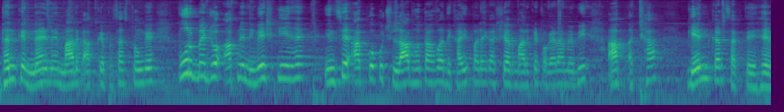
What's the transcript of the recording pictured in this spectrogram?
धन के नए नए मार्ग आपके प्रशस्त होंगे। पूर्व में जो आपने निवेश किए हैं, इनसे आपको कुछ लाभ होता हुआ दिखाई पड़ेगा। शेयर मार्केट वगैरह में भी आप अच्छा गेन कर सकते हैं।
